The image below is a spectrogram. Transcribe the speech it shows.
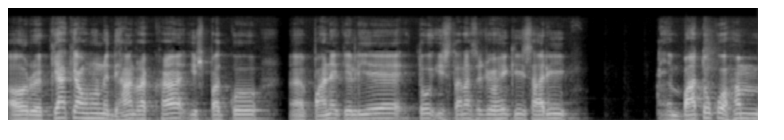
और क्या क्या उन्होंने ध्यान रखा इस पद को पाने के लिए तो इस तरह से जो है कि सारी बातों को हम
